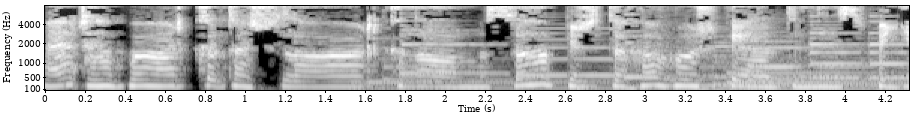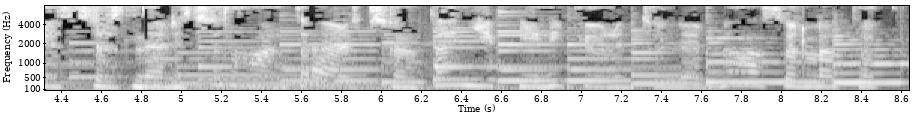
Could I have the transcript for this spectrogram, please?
Merhaba arkadaşlar kanalımıza bir daha hoş geldiniz. Bugün sizler için Hande Erçel'den yepyeni görüntülerini hazırladık.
